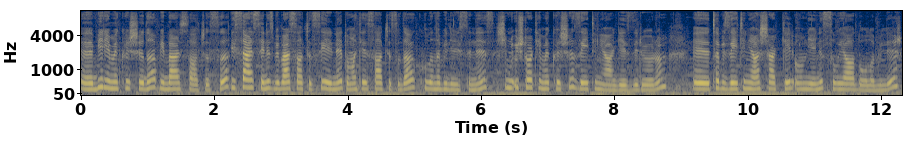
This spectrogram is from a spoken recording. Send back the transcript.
E, Bir yemek kaşığı da biber salçası. İsterseniz biber salçası yerine domates salçası da kullanabilirsiniz. Şimdi 3-4 yemek kaşığı zeytinyağı gezdiriyorum. E, tabii zeytinyağı şart değil, onun yerine sıvı yağ da olabilir.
